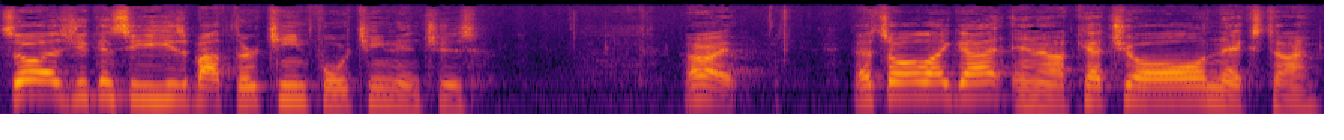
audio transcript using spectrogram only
so as you can see, he's about 13, 14 inches. All right, that's all I got, and I'll catch you all next time.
